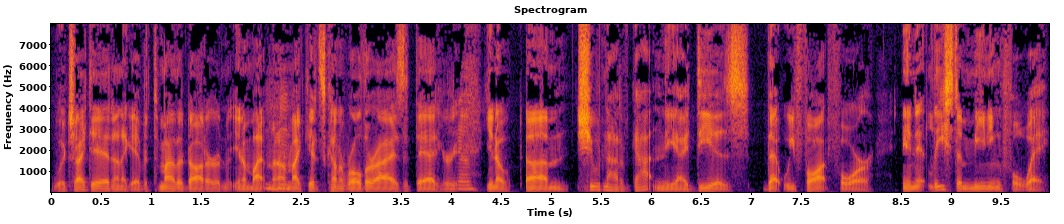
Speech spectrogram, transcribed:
Which I did, and I gave it to my other daughter. And you know, my mm-hmm. my kids kind of roll their eyes at Dad. Here, yeah. you know, um, she would not have gotten the ideas that we fought for in at least a meaningful way.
